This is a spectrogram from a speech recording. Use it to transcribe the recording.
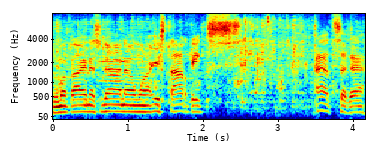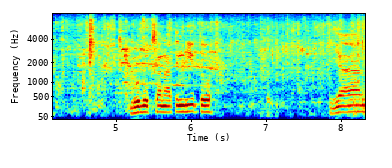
Kumakain na sila ng mga Startix. At saka bubuksan natin dito. Ayan.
